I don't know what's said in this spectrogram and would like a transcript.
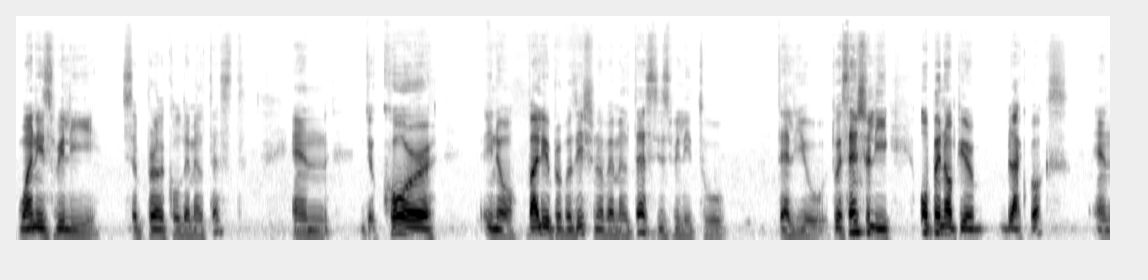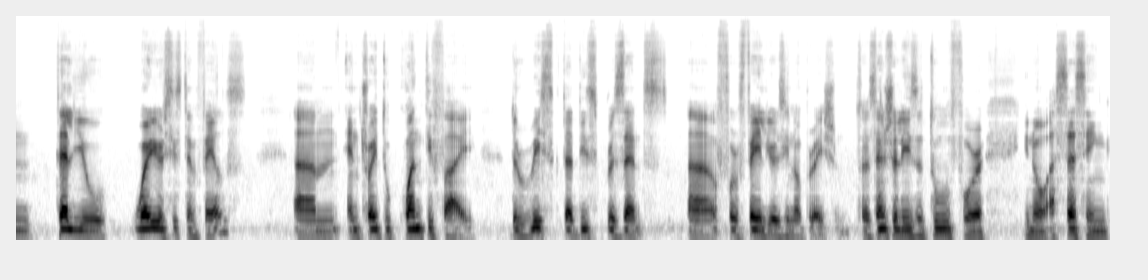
one is really it's a product called ML Test, and the core you know value proposition of ML Test is really to tell you to essentially open up your black box and tell you where your system fails um, and try to quantify the risk that this presents uh, for failures in operation. So essentially, it's a tool for you know assessing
